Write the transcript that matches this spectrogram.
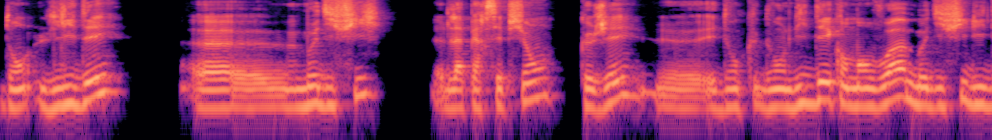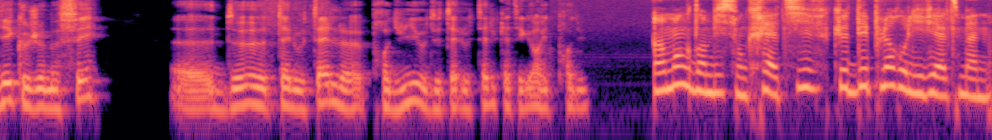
dont l'idée euh, modifie la perception que j'ai et donc dont l'idée qu'on m'envoie modifie l'idée que je me fais de tel ou tel produit ou de telle ou telle catégorie de produits. Un manque d'ambition créative que déplore Olivier Altman,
